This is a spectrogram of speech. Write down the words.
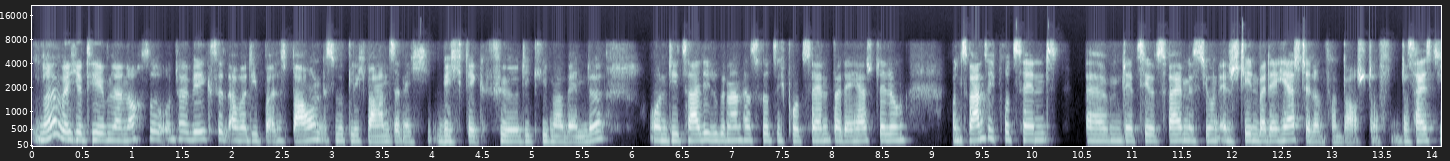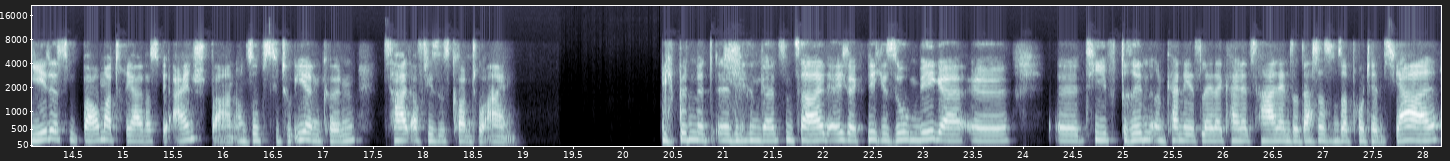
ne, welche Themen da noch so unterwegs sind. Aber die, das Bauen ist wirklich wahnsinnig wichtig für die Klimawende. Und die Zahl, die du genannt hast, 40 Prozent bei der Herstellung und 20 Prozent ähm, der CO2-Emissionen entstehen bei der Herstellung von Baustoffen. Das heißt, jedes Baumaterial, was wir einsparen und substituieren können, zahlt auf dieses Konto ein. Ich bin mit äh, diesen ganzen Zahlen ehrlich gesagt nicht so mega äh, äh, tief drin und kann jetzt leider keine Zahlen nennen, so das ist unser Potenzial.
